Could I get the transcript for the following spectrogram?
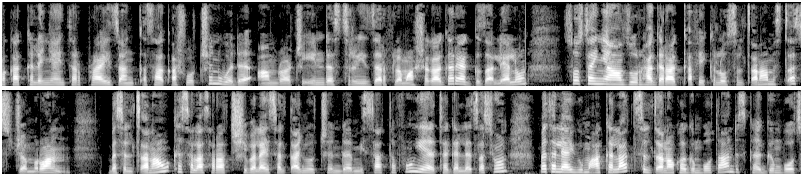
መካከለኛ ኢንተርፕራይዝ አንቀሳቃሾችን ወደ አምራች ኢንዱስትሪ ዘርፍ ለማሸጋገር ያግዛል ያለውን ሶስተኛ ዙር ሀገር አቀፍ የክህሎት ስልጠና መስጠት ጀምሯል። በስልጠናው ከ34 ሺህ በላይ ሰልጣኞች እንደሚሳተፉ የተገለጸ ሲሆን በተለያዩ ማዕከላት ስልጠናው ከግንቦት አንድ እስከ ግንቦት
